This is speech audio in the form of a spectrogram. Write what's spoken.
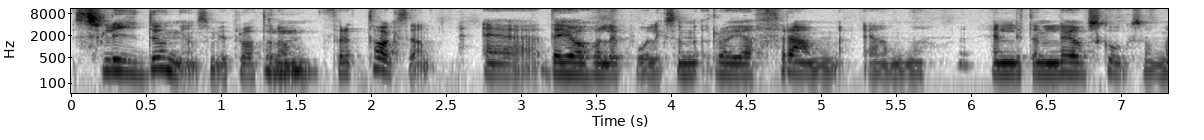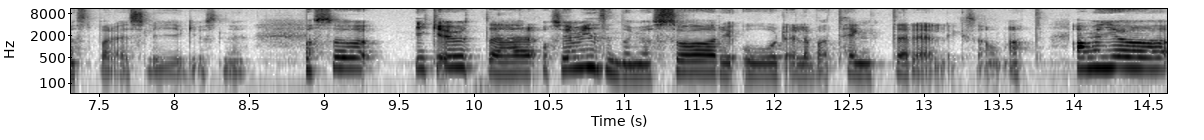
slydungen som vi pratade mm. om för ett tag sedan. Eh, där jag håller på att liksom röja fram en, en liten lövskog som mest bara är slyg just nu. Och så gick jag ut där och så jag minns inte om jag sa det i ord eller bara tänkte det liksom att ja men jag,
